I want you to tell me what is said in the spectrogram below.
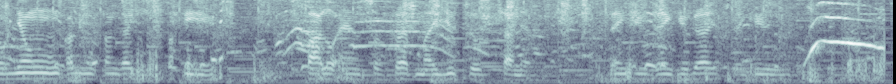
huwag niyong kalimutan guys, paki-follow and subscribe my YouTube channel. Thank you, thank you guys, thank you.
